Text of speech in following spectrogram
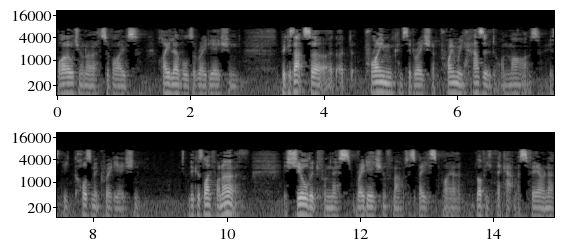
biology on Earth survives high levels of radiation, because that's a, a, prime consideration, a primary hazard on Mars is the cosmic radiation, because life on Earth is shielded from this radiation from outer space by a lovely thick atmosphere and a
